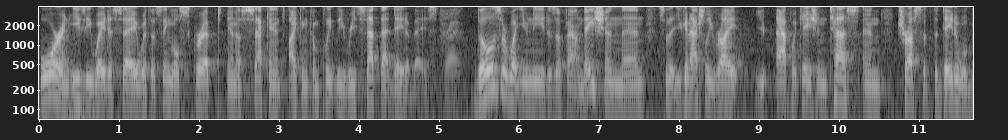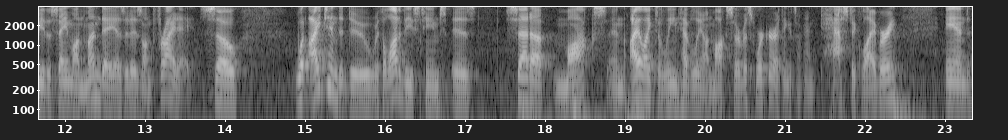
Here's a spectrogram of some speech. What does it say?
or an easy way to say with a single script in a second, I can completely reset that database. Right. Those are what you need as a foundation then, so that you can actually write your application tests and trust that the data will be the same on Monday as it is on Friday. So, what I tend to do with a lot of these teams is set up mocks, and I like to lean heavily on mock service worker. I think it's a fantastic library. And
